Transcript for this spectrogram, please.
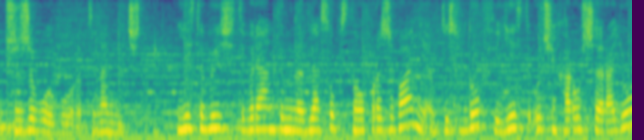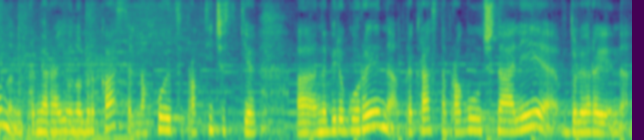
Очень живой город, динамичный. Если вы ищете вариант именно для собственного проживания, в Дюссельдорфе есть очень хорошие районы, например, район Оберкассель находится практически э, на берегу Рейна, прекрасная прогулочная аллея вдоль Рейна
